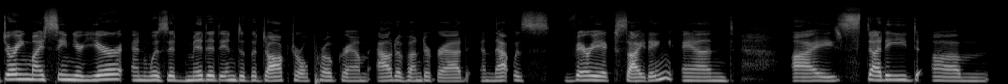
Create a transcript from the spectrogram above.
during my senior year and was admitted into the doctoral program out of undergrad. And that was very exciting. And I studied um,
